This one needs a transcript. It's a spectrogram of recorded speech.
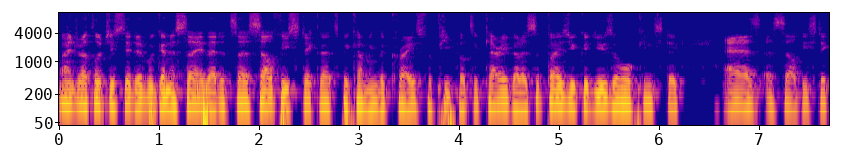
Andrew, I thought you said it were going to say that it's a selfie stick that's becoming the craze for people to carry, but I suppose you could use a walking stick as a selfie stick.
